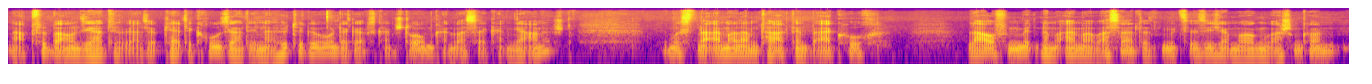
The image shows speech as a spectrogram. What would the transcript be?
Ein Apfelbau und sie hatte, also Käthe Kruse hat in der Hütte gewohnt, da gab es keinen Strom, kein Wasser, kein gar nichts. Sie mussten einmal am Tag den Berg hochlaufen mit einem Eimer Wasser, damit sie sich am Morgen waschen konnten.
